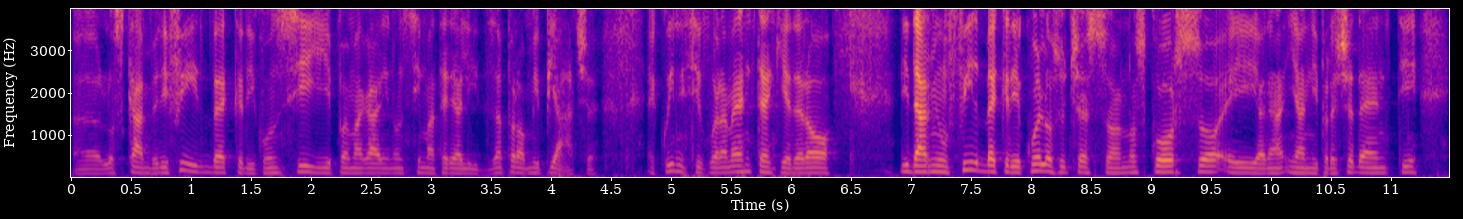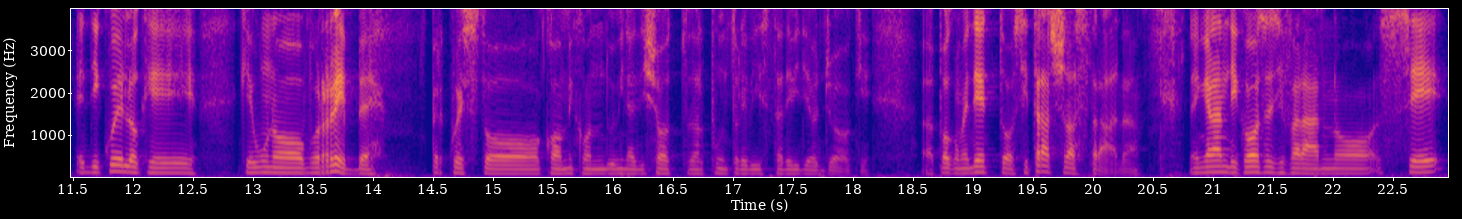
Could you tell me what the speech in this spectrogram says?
uh, lo scambio di feedback, di consigli, poi magari non si materializza, però mi piace. E quindi sicuramente chiederò di darmi un feedback di quello successo l'anno scorso e gli anni precedenti e di quello che, che uno vorrebbe per questo Comic Con 2018 dal punto di vista dei videogiochi. Uh, poi come detto si traccia la strada, le grandi cose si faranno se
